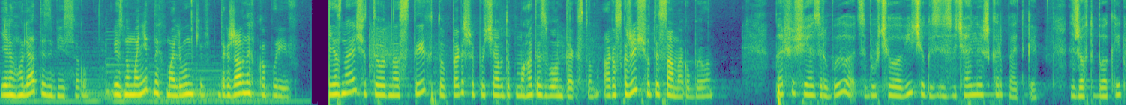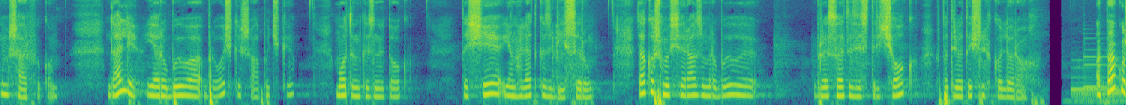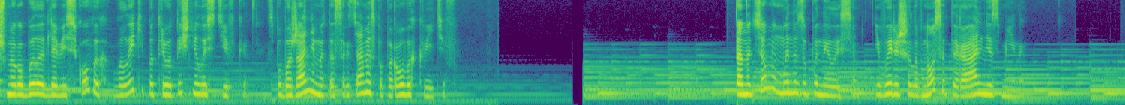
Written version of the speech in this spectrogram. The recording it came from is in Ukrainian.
янголяти з бісеру, різноманітних малюнків, державних прапорів. Я знаю, що ти одна з тих, хто перший почав допомагати з волонтерством. А розкажи, що ти саме робила. Перше, що я зробила, це був чоловічок зі звичайної шкарпетки з жовто-блакитним шарфиком. Далі я робила брочки, шапочки, мотинки з ниток та ще янголятка з бісеру. Також ми всі разом робили браслети зі стрічок в патріотичних кольорах. А також ми робили для військових великі патріотичні листівки з побажаннями та серцями з паперових квітів. Та на цьому ми не зупинилися і вирішили вносити реальні зміни.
